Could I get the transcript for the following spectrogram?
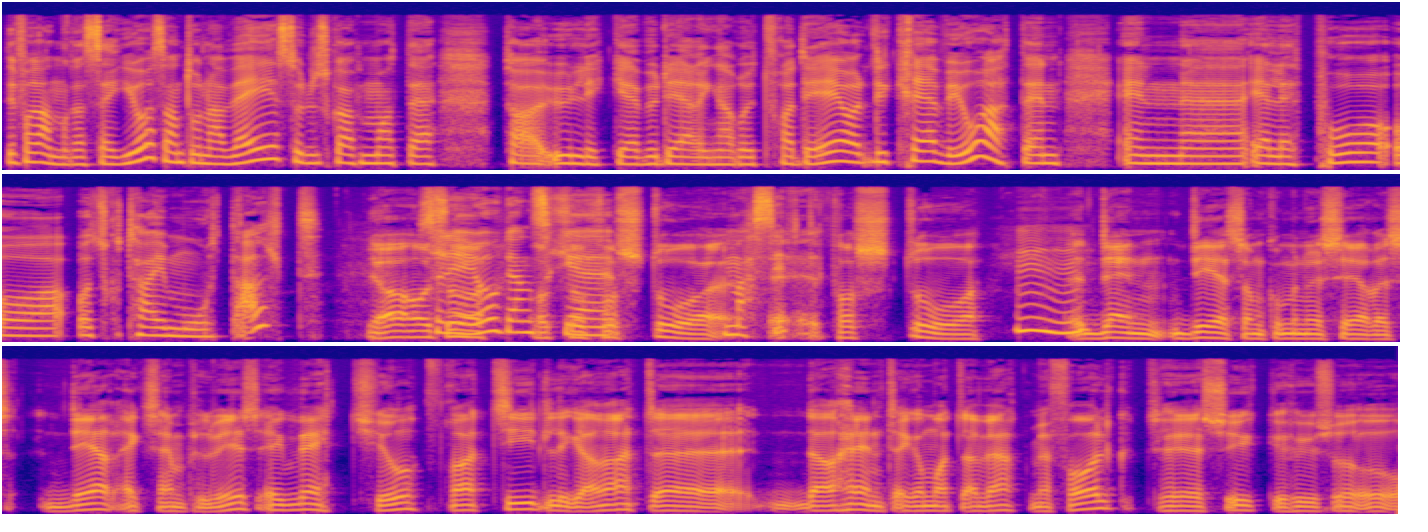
Det forandrer seg jo sant, underveis, og du skal på en måte ta ulike vurderinger ut fra det, og det krever jo at en, en eh, er litt på og, og skal ta imot alt. Ja, og Så det er jo ganske forstå, massivt. eh, forstå den, det som kommuniseres der, eksempelvis. Jeg vet jo fra tidligere at uh, det har hendt jeg har måttet vært med folk til sykehuset, og,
